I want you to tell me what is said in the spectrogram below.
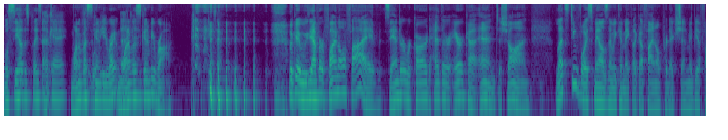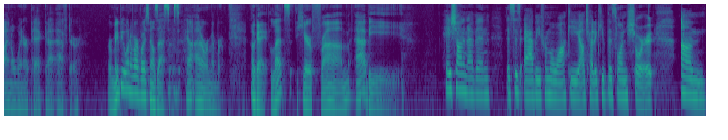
We'll see how this plays out. Okay. One of us is going to be Whoopi. right and one of us is going to be wrong. exactly Okay, we have our final five Xander, Ricard, Heather, Erika, and Deshawn. Let's do voicemails, then we can make like a final prediction, maybe a final winner pick uh, after. Or maybe one of our voicemails asked us. I I don't remember. Okay, let's hear from Abby. Hey, Sean and Evan. This is Abby from Milwaukee. I'll try to keep this one short. Um,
